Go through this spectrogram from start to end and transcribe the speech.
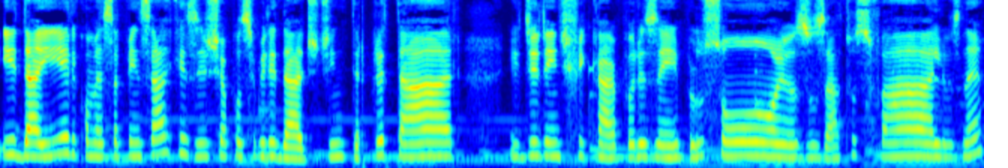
E daí ele começa a pensar que existe a possibilidade de interpretar, e de identificar, por exemplo, os sonhos, os atos falhos, né?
